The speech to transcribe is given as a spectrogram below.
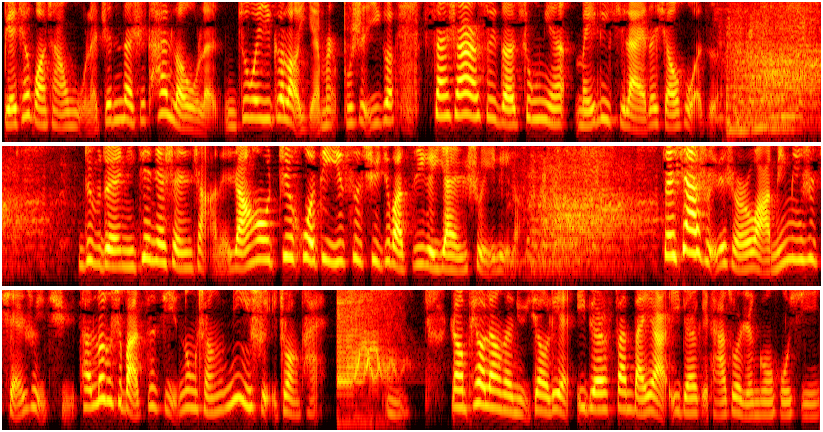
别跳广场舞了，真的是太 low 了。你作为一个老爷们儿，不是一个三十二岁的中年没立起来的小伙子，对不对？你健健身啥的。然后这货第一次去就把自己给淹水里了。在下水的时候啊，明明是浅水区，他愣是把自己弄成溺水状态，嗯，让漂亮的女教练一边翻白眼一边给他做人工呼吸。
